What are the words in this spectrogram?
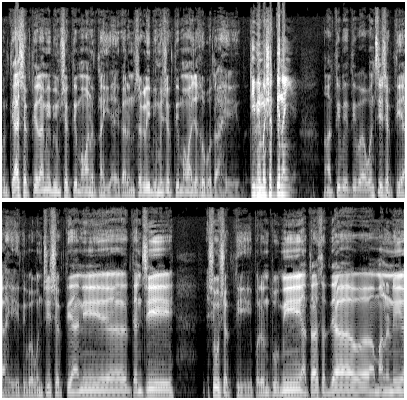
पण त्या शक्तीला मी भीमशक्ती मानत नाही आहे कारण सगळी भीमशक्ती माझ्यासोबत आहे. ती भीमशक्ती नाहीये. हा ती ती वंचित शक्ती आहे. ती वंचित शक्ती आणि त्यांची शिवशक्ती. परंतु मी आता सध्या माननीय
